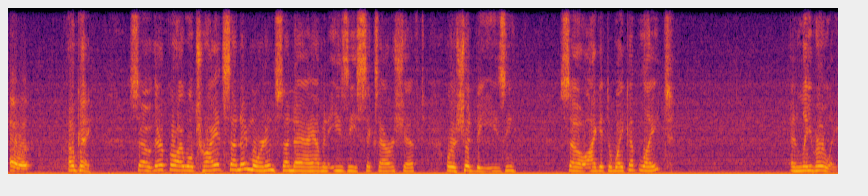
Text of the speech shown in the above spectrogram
That'll work. Okay. So therefore, I will try it Sunday morning. Sunday, I have an easy six-hour shift, or it should be easy. So I get to wake up late and leave early.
